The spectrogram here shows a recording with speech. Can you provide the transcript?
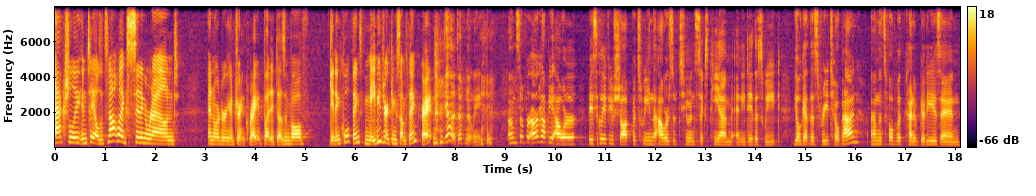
actually entails. It's not like sitting around and ordering a drink, right? But it does involve getting cool things, maybe drinking something, right? Yeah, definitely. um, so for our happy hour, basically if you shop between the hours of 2 and 6 p.m. any day this week, you'll get this free tote bag um, that's filled with kind of goodies and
